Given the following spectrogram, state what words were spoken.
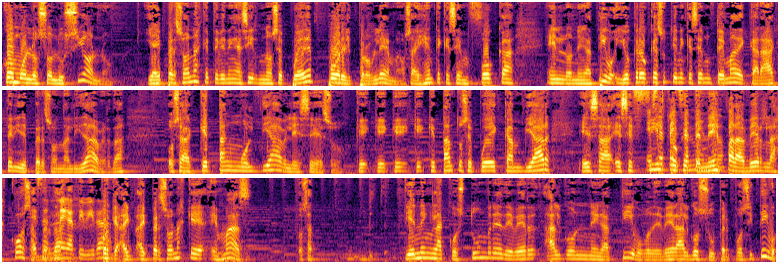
cómo lo soluciono. Y hay personas que te vienen a decir no se puede por el problema. O sea, hay gente que se enfoca en lo negativo. Y yo creo que eso tiene que ser un tema de carácter y de personalidad, ¿verdad? O sea, ¿qué tan moldeable es eso? ¿Qué, qué, qué, qué tanto se puede cambiar esa, ese filtro que tenés para ver las cosas, esa ¿verdad? negatividad. Porque hay, hay personas que, es más, o sea, tienen la costumbre de ver algo negativo, de ver algo súper positivo.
